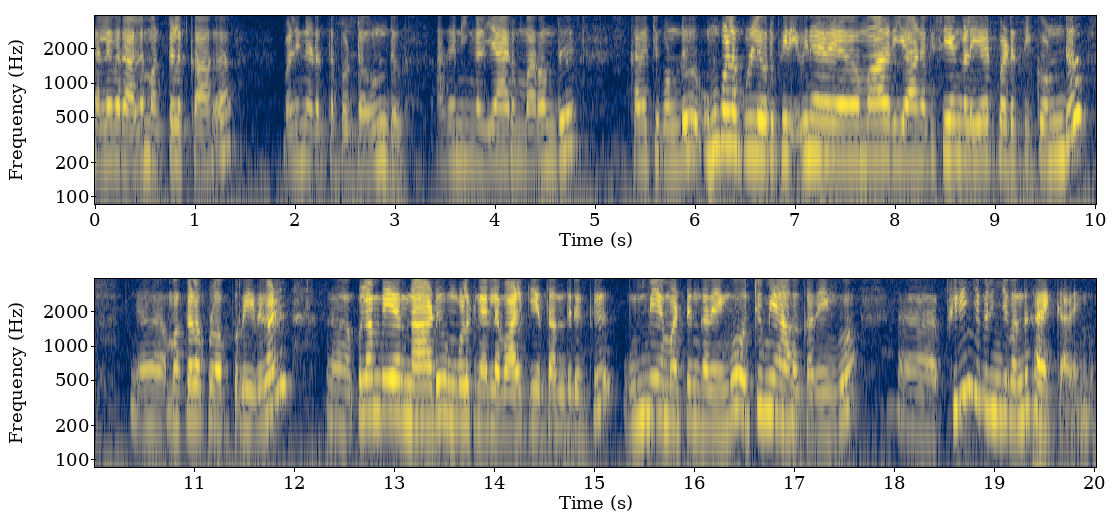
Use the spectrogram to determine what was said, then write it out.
தலைவரால் மக்களுக்காக வழிநடத்தப்பட்ட உண்டு. அதை நீங்கள் யாரும் மறந்து கதைச்சு கொண்டு உங்களுக்குள்ளே ஒரு பிரி மாதிரியான விஷயங்களை ஏற்படுத்தி கொண்டு மக்களை குழப்புறீர்கள் புலம்பெயர் நாடு உங்களுக்கு நல்ல வாழ்க்கையை தந்திருக்கு. உண்மையை மட்டும் கதைங்கோ ஒற்றுமையாக கதைங்கோ பிரிஞ்சு பிரிஞ்சு வந்து கதைக்காதைங்கோ.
